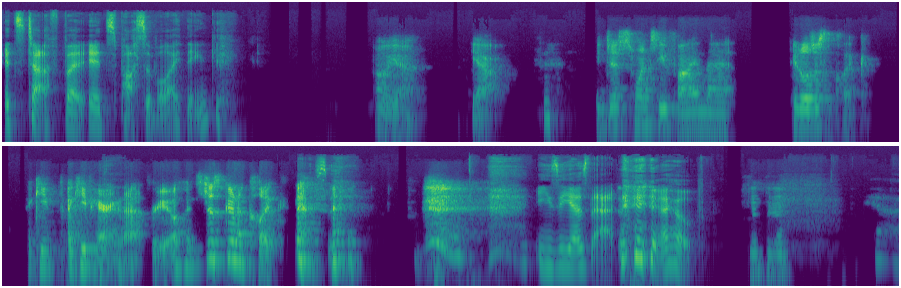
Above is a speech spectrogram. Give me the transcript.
it's tough but it's possible i think. Oh yeah. Yeah. It just once you find that it'll just click. I keep i keep hearing that for you. It's just gonna click easy as that i hope mm-hmm. yeah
